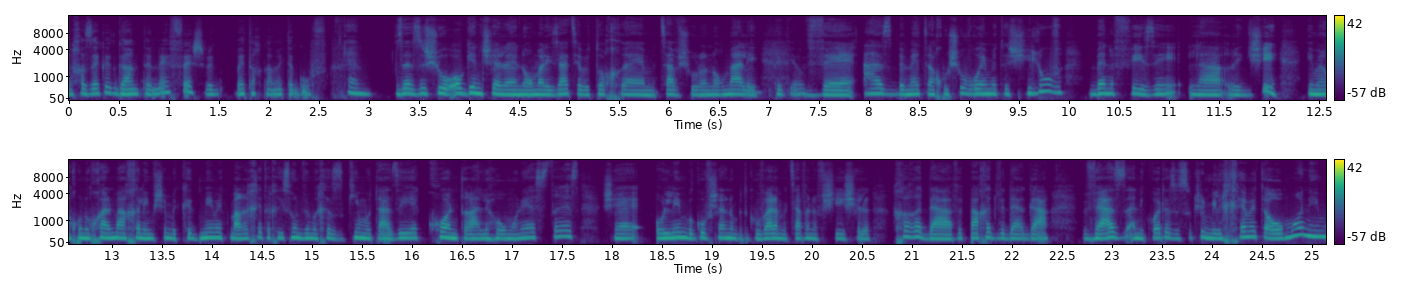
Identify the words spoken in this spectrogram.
מחזקת גם את הנפש ובטח גם את הגוף. כן. זה איזשהו עוגן של אה, נורמליזציה בתוך אה, מצב שהוא לא נורמלי. בדיוק. ואז באמת אנחנו שוב רואים את השילוב בין הפיזי לרגשי. אם אנחנו נאכל מאכלים שמקדמים את מערכת החיסון ומחזקים אותה, זה יהיה קונטרה להורמוני הסטרס שעולים בגוף שלנו בתגובה למצב הנפשי של חרדה ופחד ודאגה. ואז אני קוראת לזה סוג של מלחמת ההורמונים,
